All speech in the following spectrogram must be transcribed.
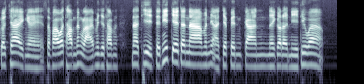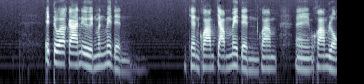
ก็ใช่ไง สภาวธรรมทั้งหลายมันจะทำหน้าที่ แต่นี้เจตนามันอาจจะเป็นการในกรณีที่ว่าไอตัวการอื่นมันไม่เด่น เช่นความจำไม่เด่น ความความหลง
